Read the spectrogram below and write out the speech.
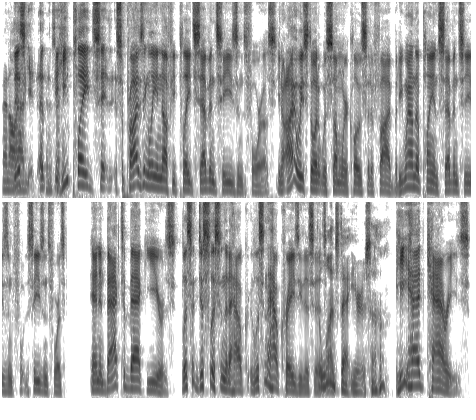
And I'll this uh, in a second. he played surprisingly enough he played seven seasons for us you know i always thought it was somewhere closer to five but he wound up playing seven season for, seasons for us and in back-to-back years listen just listen to the how listen to how crazy this The is one stat years, huh? he had carries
